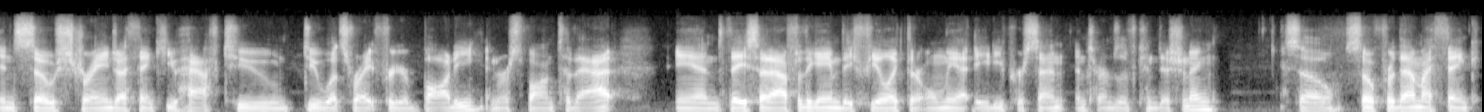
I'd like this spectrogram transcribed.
and so strange. I think you have to do what's right for your body and respond to that. And they said after the game, they feel like they're only at 80% in terms of conditioning. So, so for them, I think,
